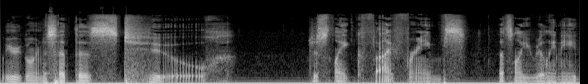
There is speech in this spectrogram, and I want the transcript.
we're going to set this to just like 5 frames. That's all you really need.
